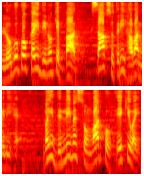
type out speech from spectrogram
लोगों को कई दिनों के बाद साफ़ सुथरी हवा मिली है। वहीं दिल्ली में सोमवार को ए क्यू आई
